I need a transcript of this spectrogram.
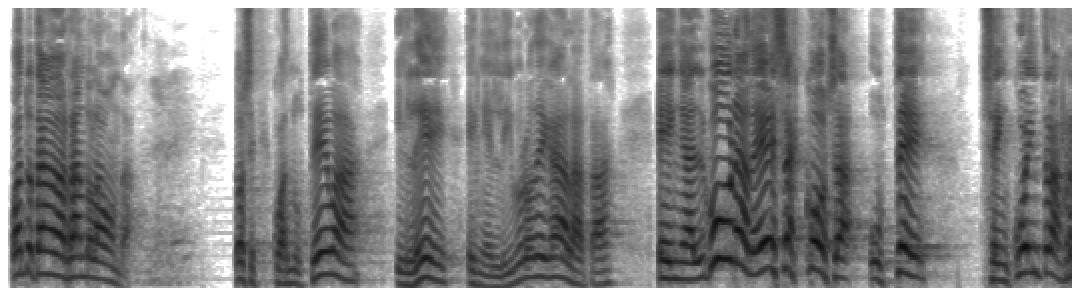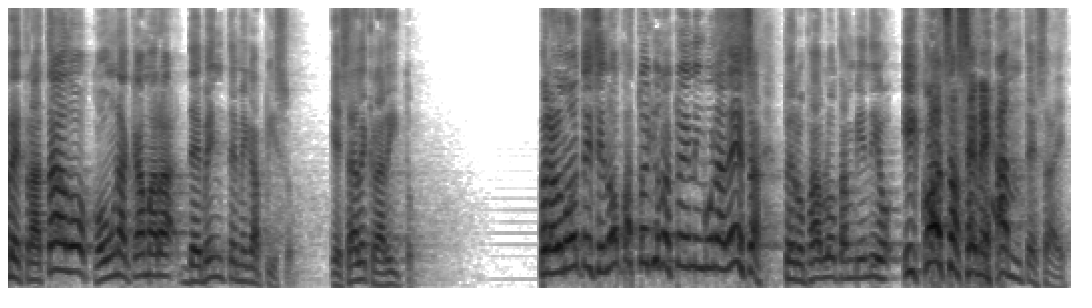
¿Cuánto están agarrando la onda? Entonces, cuando usted va y lee en el libro de Gálatas, en alguna de esas cosas usted se encuentra retratado con una cámara de 20 megapisos, que sale clarito. Pero a lo mejor usted dice, no, pastor, yo no estoy en ninguna de esas. Pero Pablo también dijo, y cosas semejantes a esta.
